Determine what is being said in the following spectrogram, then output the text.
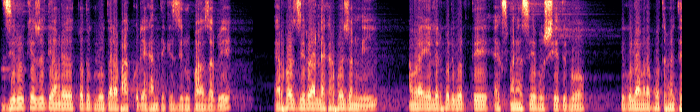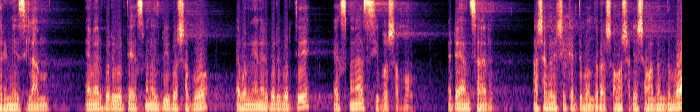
জিরোকে যদি আমরা এই উৎপাদকগুলো দ্বারা ভাগ করি, এখান থেকে জিরো পাওয়া যাবে। এরপর জিরো আর লেখার প্রয়োজন নেই। আমরা এল এর পরিবর্তে এক্স মাইনাস এ বসিয়ে দিব। এগুলো আমরা প্রথমে ধরে নিয়েছিলাম। এম এর পরিবর্তে এক্স মাইনাস বি বসাবো এবং এন এর পরিবর্তে এক্স মাইনাস সি বসাবো। এটাই অ্যান্সার আশা করি শিক্ষার্থী বন্ধুরা সমস্যাটির সমাধান তোমরা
